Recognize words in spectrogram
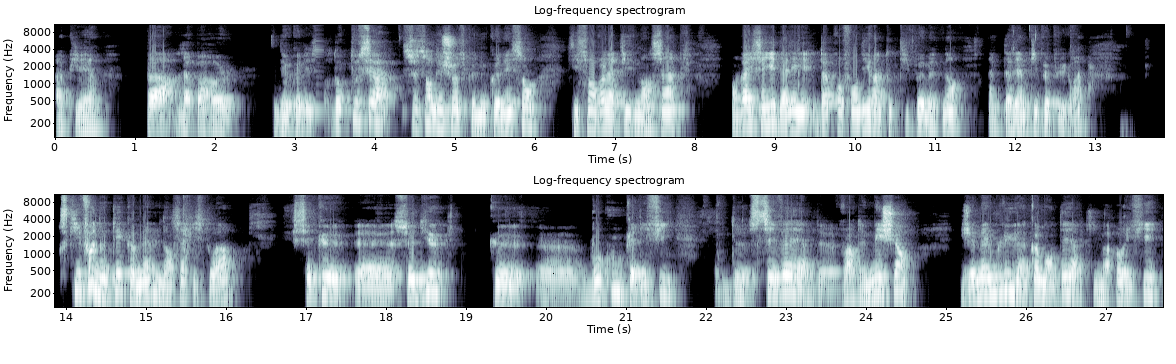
à Pierre par la parole de connaissance. Donc tout ça, ce sont des choses que nous connaissons, qui sont relativement simples. On va essayer d'aller, d'approfondir un tout petit peu maintenant, d'aller un petit peu plus loin. Ce qu'il faut noter quand même dans cette histoire, c'est que euh, ce Dieu que euh, beaucoup qualifient de sévère, de, voire de méchant, j'ai même lu un commentaire qui m'a horrifié,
